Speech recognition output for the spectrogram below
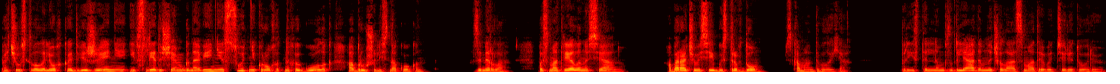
Почувствовала легкое движение, и в следующее мгновение сотни крохотных иголок обрушились на кокон. Замерла, посмотрела на Сиану. «Оборачивайся и быстро в дом», — скомандовала я. Пристальным взглядом начала осматривать территорию.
